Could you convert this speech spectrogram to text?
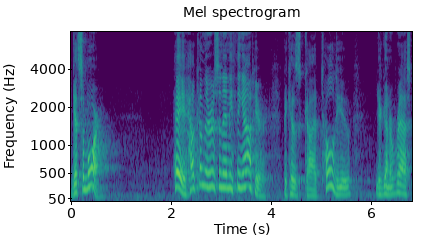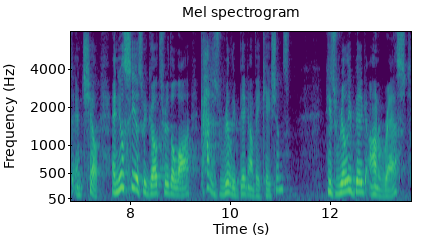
get some more. Hey, how come there isn't anything out here? Because God told you you're going to rest and chill. And you'll see as we go through the law, God is really big on vacations. He's really big on rest.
